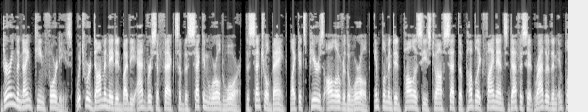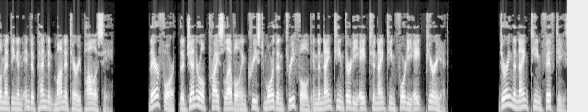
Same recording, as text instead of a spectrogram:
During the 1940s, which were dominated by the adverse effects of the Second World War, the central bank, like its peers all over the world, implemented policies to offset the public finance deficit rather than implementing an independent monetary policy. Therefore, the general price level increased more than threefold in the 1938–1948 period. During the 1950s,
